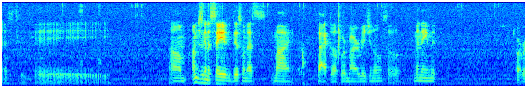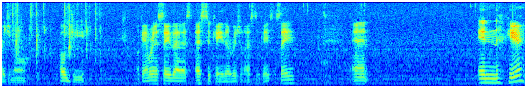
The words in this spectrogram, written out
uh, S2K. Um, I'm just gonna save this one as my backup or my original, so I'm gonna name it original OG. Okay, and we're to save that as S2K, the original S2K, so save. And in here,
